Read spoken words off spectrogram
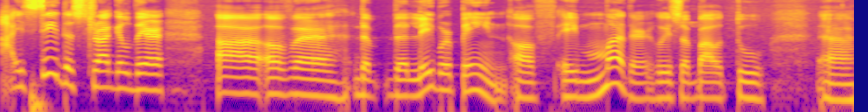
I see the struggle there uh, of uh, the the labor pain of a mother who is about to uh,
